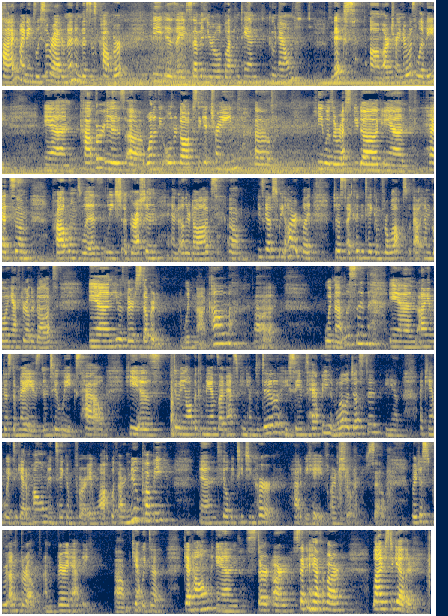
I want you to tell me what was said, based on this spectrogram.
Hi, my name's Lisa Ratterman and this is Copper. He is a seven-year-old black and tan coonhound mix. Um, our trainer was Libby. And Copper is uh, one of the older dogs to get trained. Um, he was a rescue dog and had some problems with leash aggression and other dogs. Um, he's got a sweetheart, but just I couldn't take him for walks without him going after other dogs and he was very stubborn, would not come, uh, would not listen, and I am just amazed in two weeks how he is doing all the commands I'm asking him to do. He seems happy and well adjusted, and I can't wait to get him home and take him for a walk with our new puppy, and he'll be teaching her how to behave, I'm sure. So we're just, I'm thrilled. I'm very happy. Um, can't wait to get home and start our second half of our lives together.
